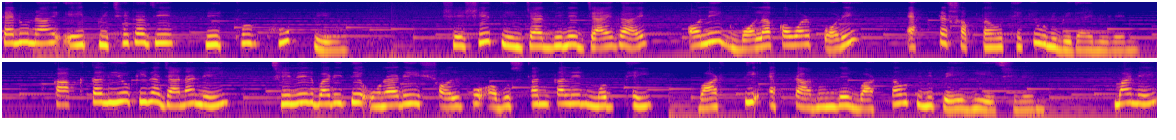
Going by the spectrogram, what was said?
কেননা এই পিঠেটা যে তীর্থর খুব প্রিয়। শেষে তিন চার দিনের জায়গায় অনেক বলা কওয়ার পরে একটা সপ্তাহ থেকে উনি বিদায় নিলেন। কাকতালীয় কিনা জানা নেই, ছেলের বাড়িতে ওনার এই স্বল্প অবস্থানকালের মধ্যেই বাড়তি একটা আনন্দের বার্তাও তিনি পেয়ে গিয়েছিলেন। মানে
